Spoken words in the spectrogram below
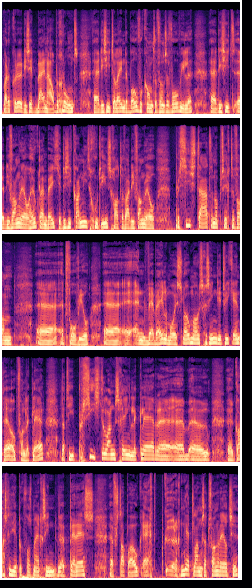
Maar de coureur die zit bijna op de grond. Eh, die ziet alleen de bovenkanten van zijn voorwielen. Eh, die ziet eh, die vangrail een heel klein beetje. Dus die kan niet goed inschatten waar die vangrail precies staat ten opzichte van het voorwiel. En we hebben hele mooie slow-mo's gezien dit weekend, hè, ook van Leclerc. Dat hij precies te langs ging. Leclerc, Gasly heb ik volgens mij gezien. Perez, Verstappen ook echt keurig net langs dat vangrailtje.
